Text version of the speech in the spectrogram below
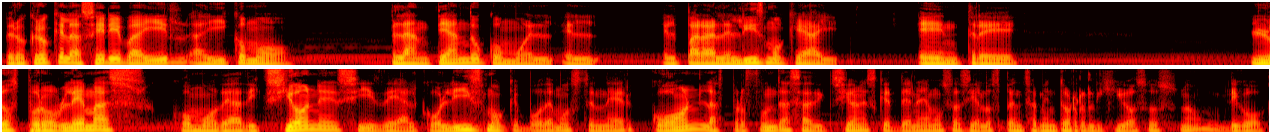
Pero creo que la serie va a ir ahí como planteando como el, el paralelismo que hay entre los problemas como de adicciones y de alcoholismo que podemos tener con las profundas adicciones que tenemos hacia los pensamientos religiosos, ¿no? Digo,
